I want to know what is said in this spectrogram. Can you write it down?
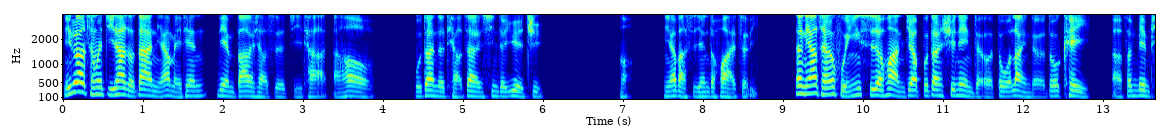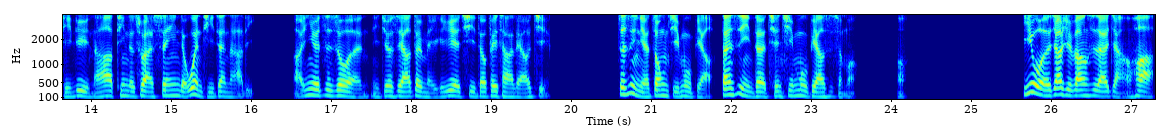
你如果要成为吉他手，当然你要每天练八个小时的吉他，然后不断的挑战新的乐句。哦，你要把时间都花在这里。那你要成为混音师的话，你就要不断训练你的耳朵，让你的耳朵可以呃分辨频率，然后听得出来声音的问题在哪里。啊，音乐制作人，你就是要对每个乐器都非常了解，这是你的终极目标。但是你的前期目标是什么？哦，以我的教学方式来讲的话，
